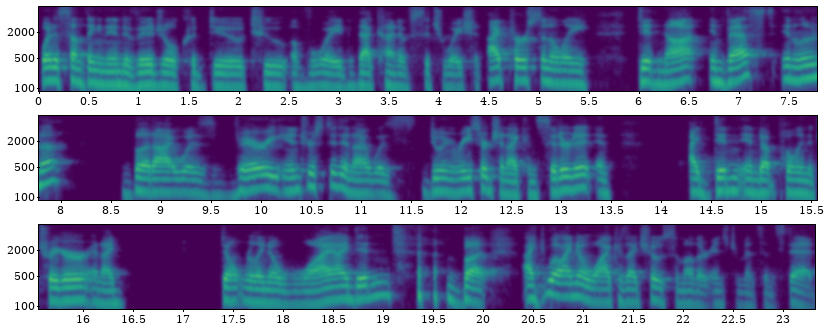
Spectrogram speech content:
What is something an individual could do to avoid that kind of situation? I personally did not invest in Luna but I was very interested and I was doing research and I considered it and I didn't end up pulling the trigger and I don't really know why I didn't but I well I know why cuz I chose some other instruments instead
